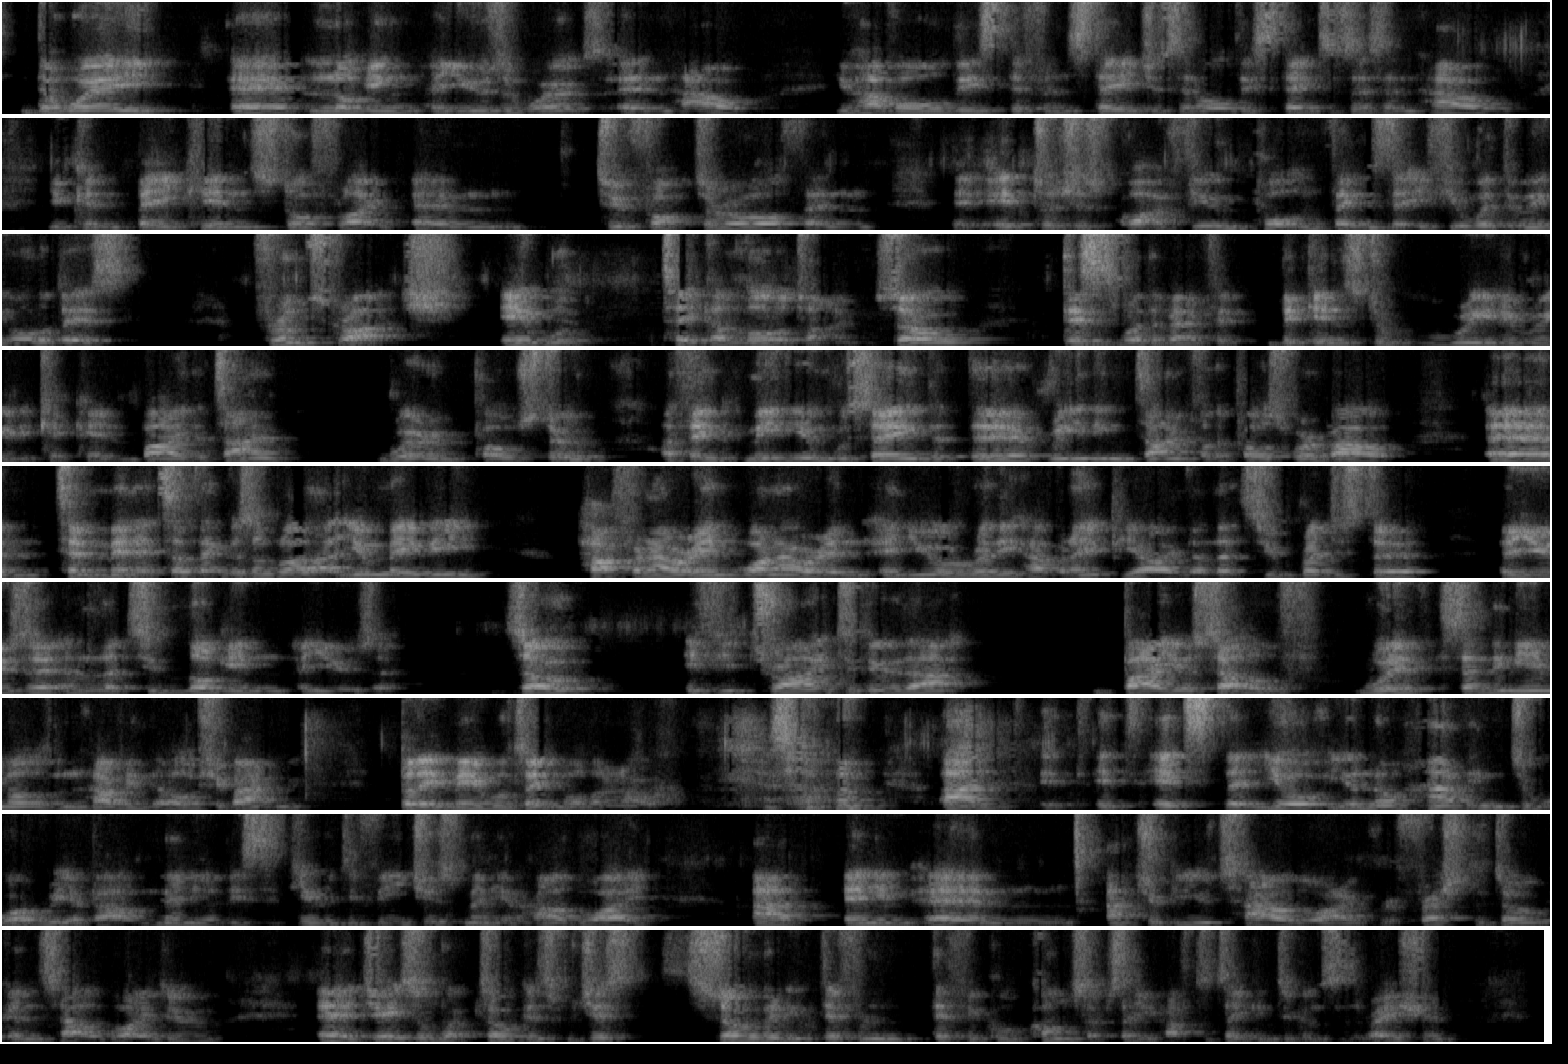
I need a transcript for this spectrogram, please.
the way uh, logging a user works and how you have all these different stages and all these statuses and how you can bake in stuff like um, two-factor auth and it, it, touches quite a few important things that if you were doing all of this from scratch, it would take a lot of time. So this is where the benefit begins to really, really kick in. By the time we're in post two, I think Medium was saying that the reading time for the post were about um, 10 minutes, I think, or something like that. You're maybe half an hour in, one hour in, and you already have an API that lets you register a user and lets you log in a user. So if you try to do that by yourself with sending emails and having the whole shebang, believe me, it will take more than an hour. So, and it, it, it's that you're you're not having to worry about many of these security features, many of how do I add any um, attributes, how do I refresh the tokens, how do I do uh, JSON web tokens, which is so many different difficult concepts that you have to take into consideration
